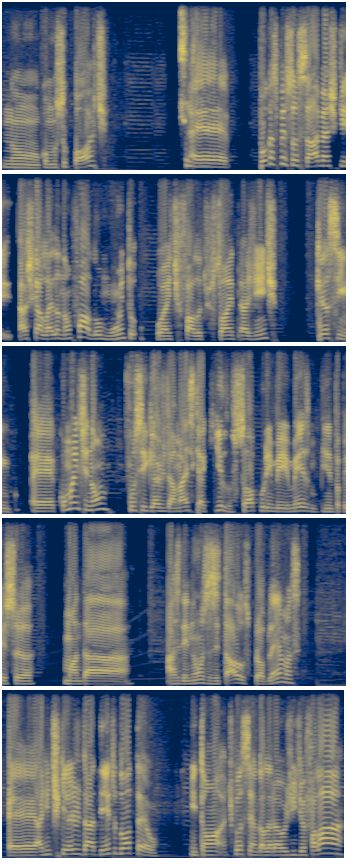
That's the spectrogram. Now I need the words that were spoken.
no, como suporte. É, poucas pessoas sabem, acho que, acho que a Laila não falou muito, ou a gente falou tipo, só entre a gente, que assim, é, como a gente não conseguia ajudar mais que aquilo, só por e-mail mesmo, pedindo pra pessoa mandar as denúncias e tal, os problemas, é, a gente queria ajudar dentro do hotel. Então, tipo assim, a galera hoje em dia fala, ah,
